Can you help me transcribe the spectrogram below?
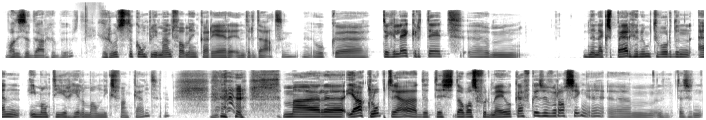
Wat is er daar gebeurd? Grootste compliment van mijn carrière, inderdaad. Ook uh, tegelijkertijd um, een expert genoemd worden en iemand die er helemaal niks van kent. Maar uh, ja, klopt. Ja, dat, is, dat was voor mij ook even een verrassing. Hè. Um, het is een,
